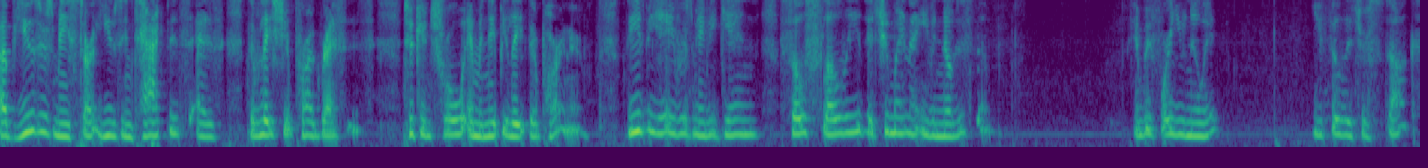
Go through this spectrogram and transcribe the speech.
abusers may start using tactics as the relationship progresses to control and manipulate their partner. These behaviors may begin so slowly that you might not even notice them. And before you know it, you feel that you're stuck.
